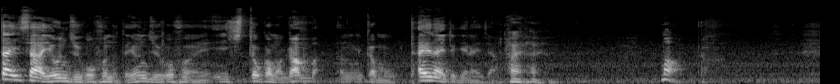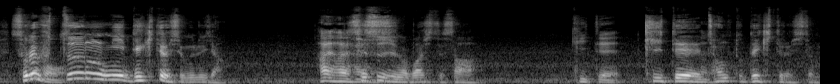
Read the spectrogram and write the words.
対さ45分だった。ら45分一コマ頑張なんかもう耐えないといけないじゃん。はいはいはい。まあ。それ普通にできてる人もいるじゃん。はいはいはい背筋伸ばしてさ。聞いて。聞いてはいちゃんとできてる人も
